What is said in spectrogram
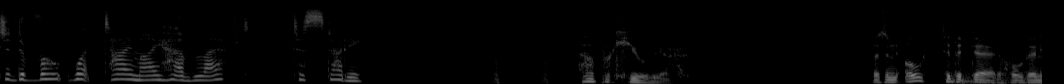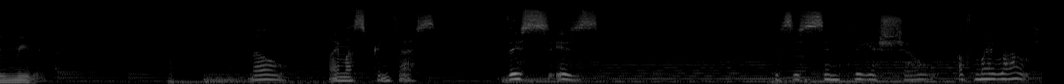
to devote what time I have left to study. How peculiar. Does an oath to the dead hold any meaning? No, I must confess. This is. This is simply a show of my love.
